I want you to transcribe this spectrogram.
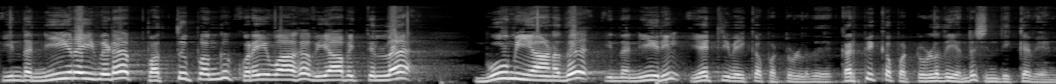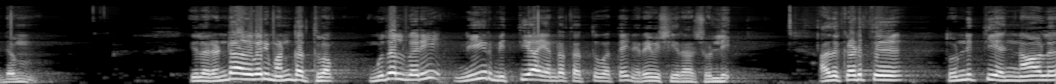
இந்த நீரை விட பத்து பங்கு குறைவாக வியாபித்துள்ள பூமியானது இந்த நீரில் ஏற்றி வைக்கப்பட்டுள்ளது கற்பிக்கப்பட்டுள்ளது என்று சிந்திக்க வேண்டும். இதில் ரெண்டாவது வரி மண் தத்துவம். முதல் வரி நீர் மித்தியா என்ற தத்துவத்தை நிறைவு செய்கிறார் சொல்லி. அதுக்கடுத்து தொண்ணூற்றி நாலு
